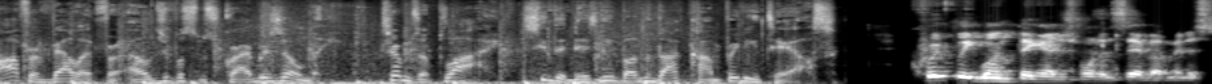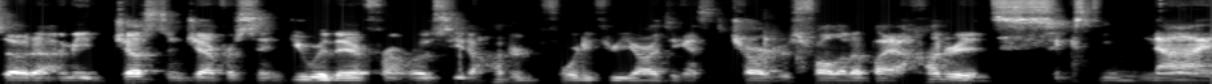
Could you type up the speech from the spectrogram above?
Offer valid for eligible subscribers only. Terms apply. See the DisneyBundle.com for details. quickly, one thing I just wanted to say about Minnesota. I mean, Justin Jefferson, you were there front row seat, 143 yards against the Chargers, followed up by 169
